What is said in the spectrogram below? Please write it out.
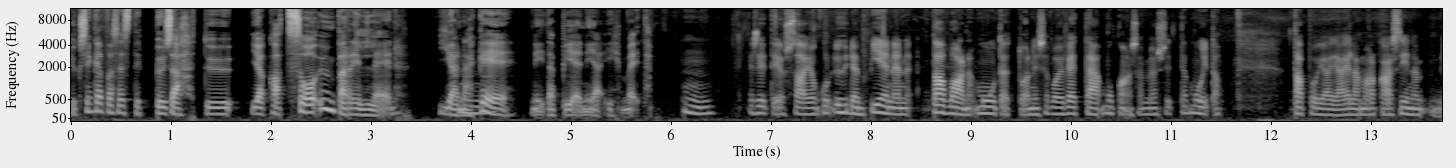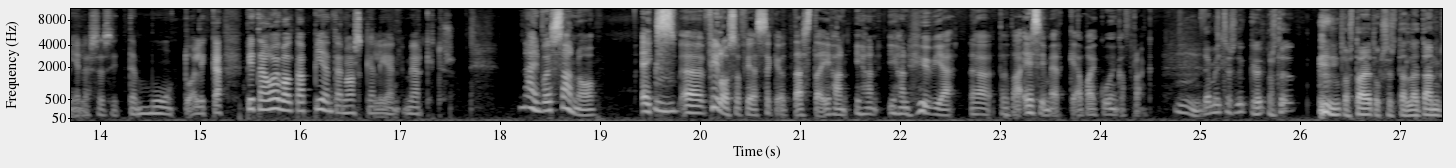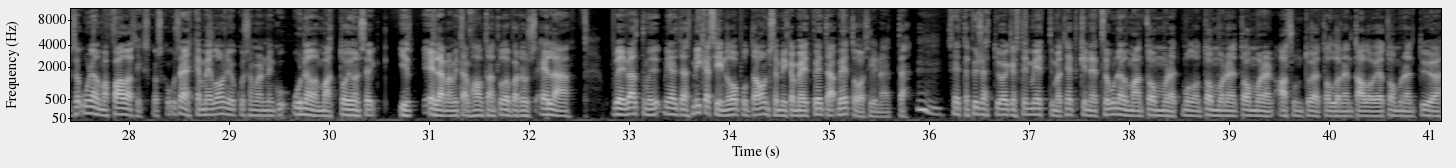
yksinkertaisesti pysähtyy ja katsoo ympärilleen ja mm. näkee niitä pieniä ihmeitä. Mm. Ja sitten jos saa jonkun yhden pienen tavan muutettua, niin se voi vetää mukaansa myös sitten muita tapoja ja elämä alkaa siinä mielessä sitten muuttua. Eli pitää oivaltaa pienten askelien merkitys. Näin voi sanoa. Eikö mm. äh, filosofiassakin ole tästä ihan, ihan, ihan hyviä äh, tota, esimerkkejä vai kuinka Frank? Mm, ja itse asiassa tuosta, tuosta ajatuksesta, että tämä on se unelma palasiksi, koska usein ehkä meillä on joku sellainen niin unelma, että toi on se elämä, mitä me halutaan tulevaisuudessa elää, mutta me ei välttämättä mietitä, että mikä siinä lopulta on se, mikä meitä vetää, vetoo siinä, että mm. se, että pysähtyy oikeasti miettimään, että hetkinen, että se unelma on tommonen, että mulla on tommonen, tommonen asunto ja tollainen talo ja tommonen työ,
